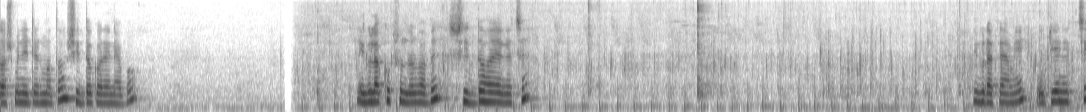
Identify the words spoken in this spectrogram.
দশ মিনিটের মতো সিদ্ধ করে নেব। এগুলা খুব সুন্দরভাবে সিদ্ধ হয়ে গেছে। এগুলাকে আমি উঠিয়ে নিচ্ছি।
